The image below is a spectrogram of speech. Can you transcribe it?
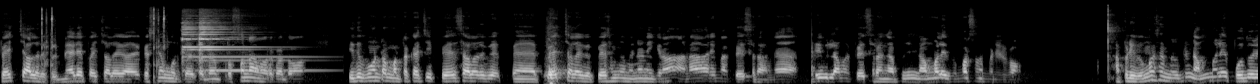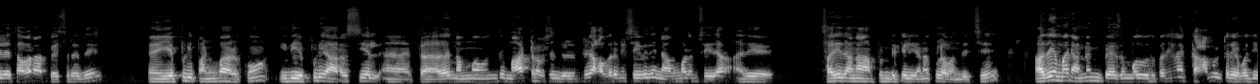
பேச்சாளர்கள் மேடை பேச்சாளர் கிருஷ்ணமூர்த்தி இருக்கட்டும் பிரசன்னாவா இருக்கட்டும் இது போன்ற மற்ற கட்சி பேச்சாளர்கள் பேச்சாளர்கள் பேசும்போது என்ன நினைக்கிறோம் அனாவரியமா பேசுறாங்க அறிவில்லாம பேசுறாங்க அப்படின்னு நம்மளே விமர்சனம் பண்ணியிருக்கோம். அப்படி விமர்சனம் பண்ணிட்டு நம்மளே பொதுவெளியில தவறா பேசுறது அஹ் எப்படி பண்பா இருக்கும்? இது எப்படி அரசியல் அஹ் அதாவது நம்ம வந்து மாற்று அரசுன்னு சொல்லிட்டு அவர்கள் செய்வதை நம்மளும் செய்தா அது சரிதானா அப்படின்ற கேள்வி எனக்குள்ள வந்துச்சு. அதே மாதிரி அண்ணன் பேசும்போது வந்து பார்த்தீங்கன்னா காவல்துறையை பற்றி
